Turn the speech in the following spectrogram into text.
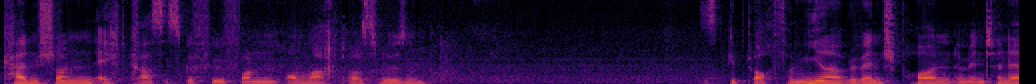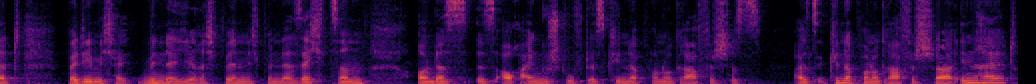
kann schon ein echt krasses Gefühl von Ohnmacht auslösen. Es gibt auch von mir Revenge-Porn im Internet, bei dem ich halt minderjährig bin. Ich bin der 16 und das ist auch eingestuft als kinderpornografisches, als kinderpornografischer Inhalt.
